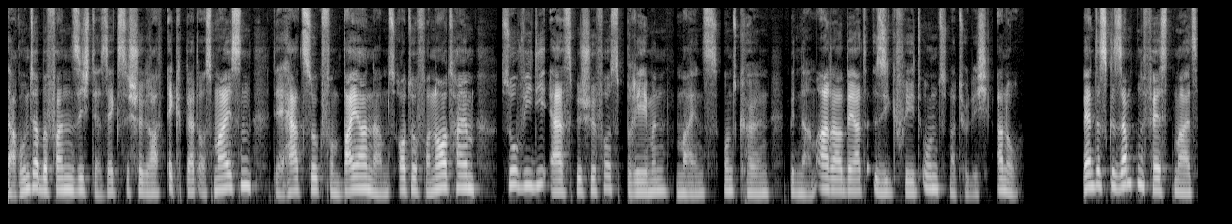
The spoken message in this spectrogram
Darunter befanden sich der sächsische Graf Eckbert aus Meißen, der Herzog von Bayern namens Otto von Nordheim sowie die Erzbischöfe aus Bremen, Mainz und Köln mit Namen Adalbert, Siegfried und natürlich Anno. Während des gesamten Festmahls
